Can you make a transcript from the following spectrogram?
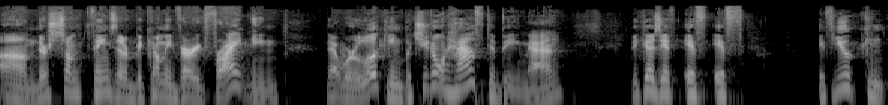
Um, there's some things that are becoming very frightening that we're looking, but you don't have to be, man. Because if, if, if, if you can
